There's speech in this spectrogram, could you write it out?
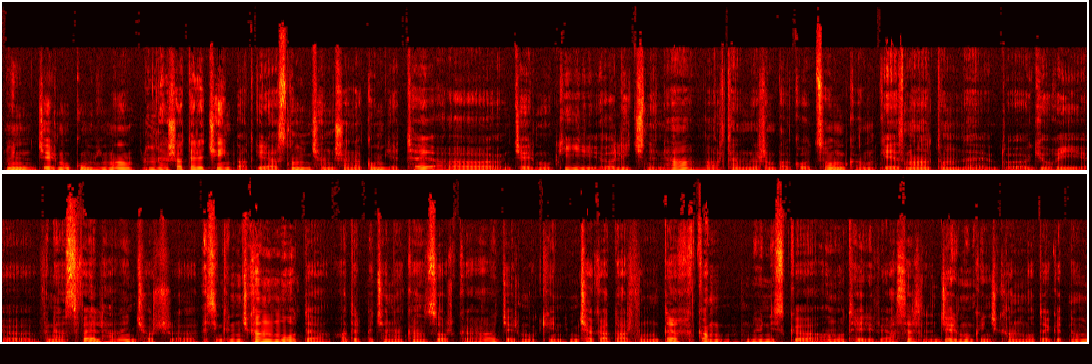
Նույն ջերմուկում հիմա շատերը չէին պատկերացնում ինչա նշանակում, եթե ջերմուկի լիճն են, հա, արդեն ռմբակոծում կամ գեզմանատունն է գյուղի վնասվել, հա, ինչ որ, այսինքն ինչքան մոտ է ադրբեջանական զորքը, հա, ջերմուկին, ինչա կատարվում այնտեղ կամ նույնիսկ ամոթ երևի ասել ջերմուկը ինչքան մոտ է գտնվում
